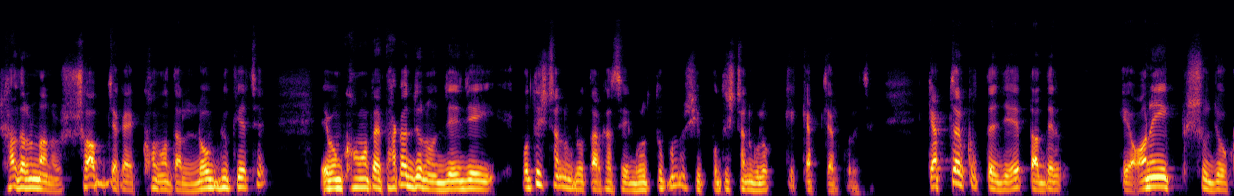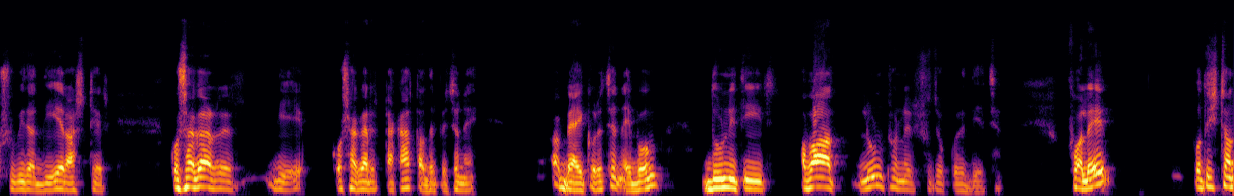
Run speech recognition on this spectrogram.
সাধারণ মানুষ সব জায়গায় ক্ষমতার লোভ ঢুকিয়েছে এবং ক্ষমতায় থাকার জন্য যে যেই প্রতিষ্ঠানগুলো তার কাছে গুরুত্বপূর্ণ, সেই প্রতিষ্ঠানগুলোকে ক্যাপচার করেছে। ক্যাপচার করতে যে তাদেরকে অনেক সুযোগ সুবিধা দিয়ে রাষ্ট্রের কোষাগারের দিয়ে কোষাগারের টাকা তাদের পেছনে ব্যয় করেছেন এবং দুর্নীতির অবাধ লুণ্ঠনের সুযোগ করে দিয়েছেন। ফলে প্রতিষ্ঠান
